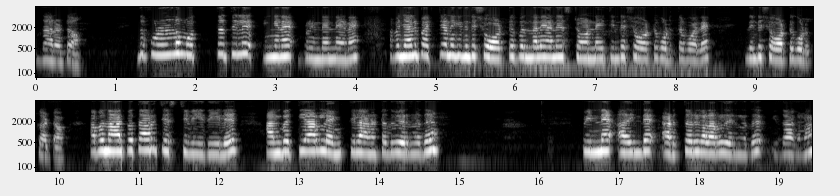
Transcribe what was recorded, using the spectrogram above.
ഇതാണ് കേട്ടോ ഇത് ഫുള്ള് മൊത്തത്തിൽ ഇങ്ങനെ പ്രിന്റ് തന്നെയാണ്. അപ്പം ഞാൻ പറ്റുകയാണെങ്കിൽ ഇതിന്റെ ഷോർട്ട് ഇപ്പം ഇന്നലെ ഞാൻ സ്റ്റോൺ നൈറ്റിന്റെ ഷോർട്ട് കൊടുത്ത പോലെ ഇതിന്റെ ഷോർട്ട് കൊടുക്കുക കേട്ടോ അപ്പം നാൽപ്പത്താറ് ചെസ്റ്റ് വീതിയിൽ അൻപത്തിയാറ് ലെങ്ത്തിലാണ് കേട്ടത് വരുന്നത്. പിന്നെ അതിന്റെ അടുത്തൊരു കളർ വരുന്നത് ഇതാകണം.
